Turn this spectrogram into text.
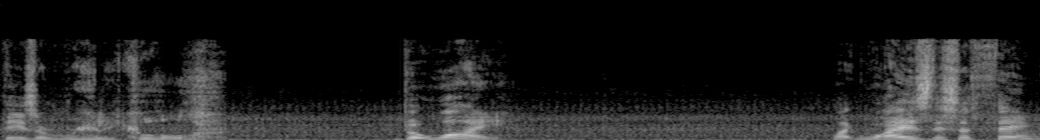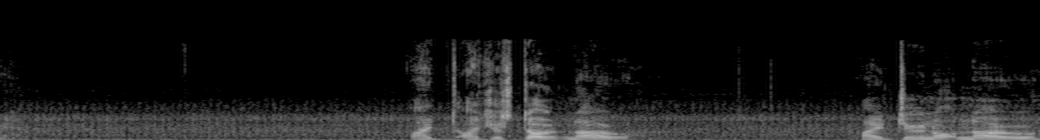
these are really cool. But why? Like, why is this a thing? I, I just don't know. I do not know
